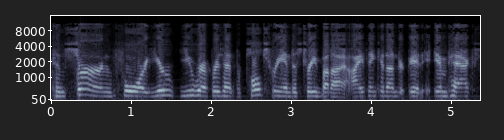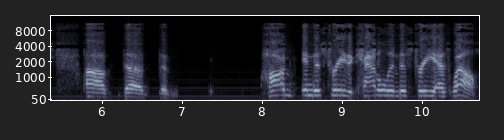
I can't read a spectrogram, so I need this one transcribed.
concern for you. You represent the poultry industry, but I, I think it under it impacts uh, the the hog industry, the cattle industry as well.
